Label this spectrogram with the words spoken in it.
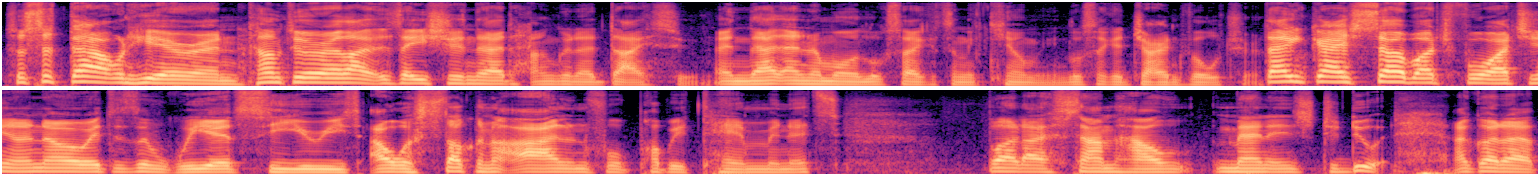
So sit down here and come to a realization that I'm gonna die soon. And that animal looks like it's gonna kill me. It looks like a giant vulture. Thank you guys so much for watching. I know it is a weird series. I was stuck on an island for probably 10 minutes but I somehow managed to do it. I got a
